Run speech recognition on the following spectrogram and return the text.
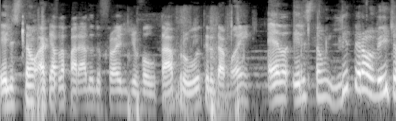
eles estão. Aquela parada do Freud de voltar pro útero da mãe, ela, eles estão literalmente.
